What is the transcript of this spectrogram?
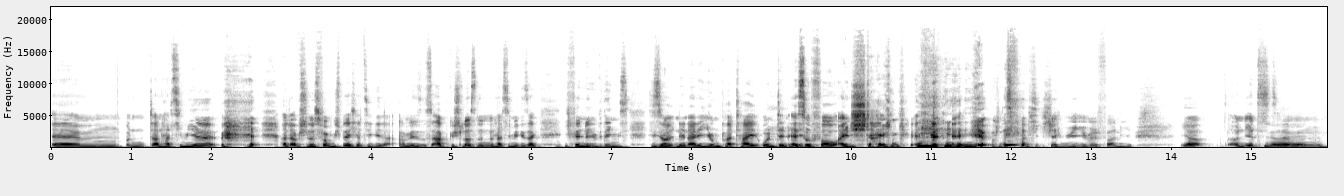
Ähm, und dann hat sie mir, also am Schluss vom Gespräch hat sie, haben wir das abgeschlossen und dann hat sie mir gesagt, ich finde übrigens, sie sollten in eine Jungpartei und den SOV einsteigen. und das fand ich irgendwie übel funny. Ja, und jetzt ähm,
